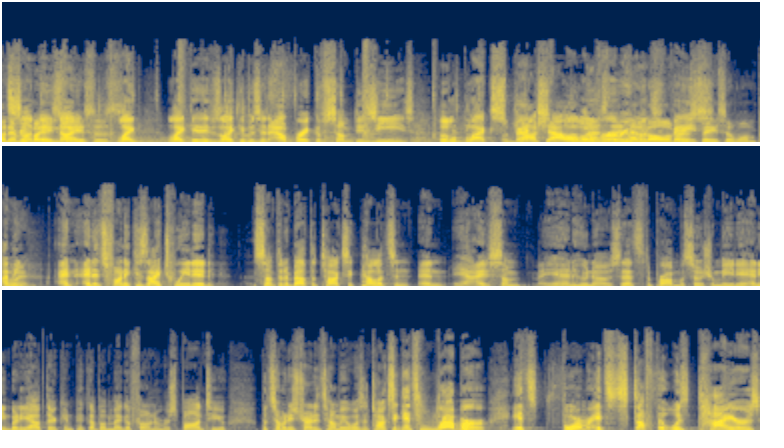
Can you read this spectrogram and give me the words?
on everybody's Sunday night. Like like it was like it was an outbreak of some disease. Little black specks all over everyone's all over face. face at one point. I mean, and and it's funny because I tweeted something about the toxic pellets and and yeah, I have some and who knows? That's the problem with social media. Anybody out there can pick up a megaphone and respond to you. But somebody's trying to tell me it wasn't toxic. It's rubber. It's former. It's stuff that was tires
